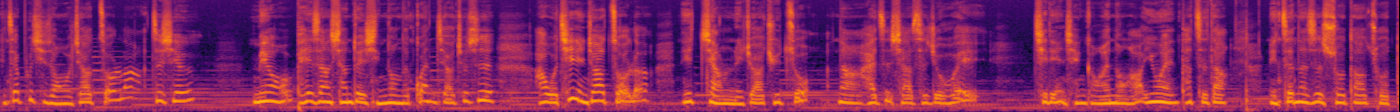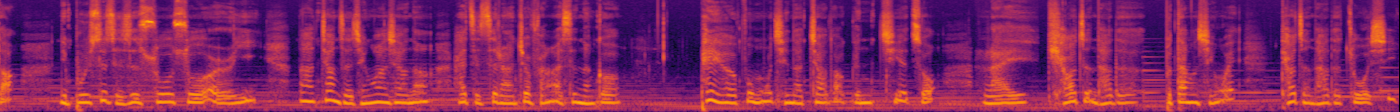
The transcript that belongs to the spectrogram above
你再不起床我就要走了，这些没有配上相对行动的管教，就是啊，我七点就要走了，你讲你就要去做，那孩子下次就会七点前赶快弄好，因为他知道你真的是说到做到。你不是只是说说而已，那这样子的情况下呢，孩子自然就反而是能够配合父母亲的教导跟节奏，来调整他的不当行为，调整他的作息。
